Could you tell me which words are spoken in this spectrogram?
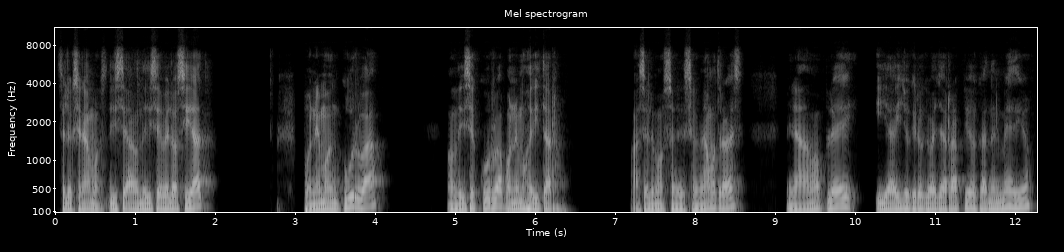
seleccionamos, dice a donde dice velocidad, ponemos en curva, donde dice curva ponemos editar, hacemos, seleccionamos otra vez, mira, damos play y ahí yo quiero que vaya rápido acá en el medio,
